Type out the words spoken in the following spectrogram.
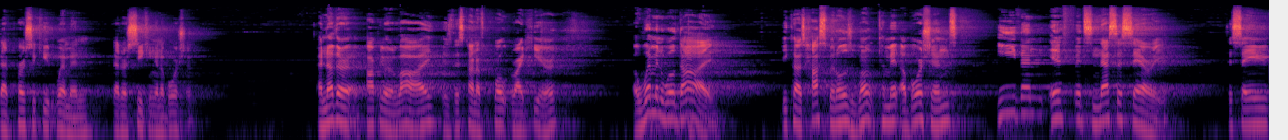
that persecute women that are seeking an abortion. Another popular lie is this kind of quote right here A woman will die because hospitals won't commit abortions even if it's necessary to save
